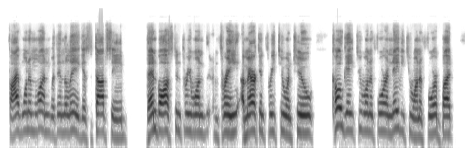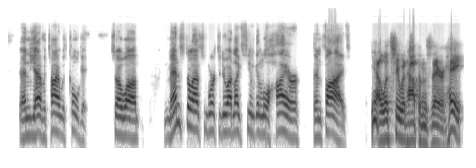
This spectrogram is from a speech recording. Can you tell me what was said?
five one and one within the league is the top seed. Then Boston three one and three, American three two and two, Colgate two one and four, and Navy two one and four. But and you have a tie with Colgate. So uh, Men still have some work to do. I'd like to see them get a little higher than five. Yeah, let's see what happens there. Hey,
